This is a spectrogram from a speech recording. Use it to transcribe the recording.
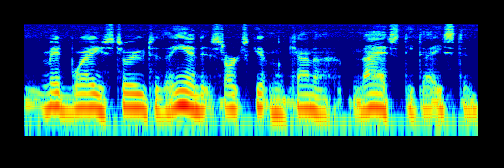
midways through to the end, it starts getting kind of nasty tasting.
